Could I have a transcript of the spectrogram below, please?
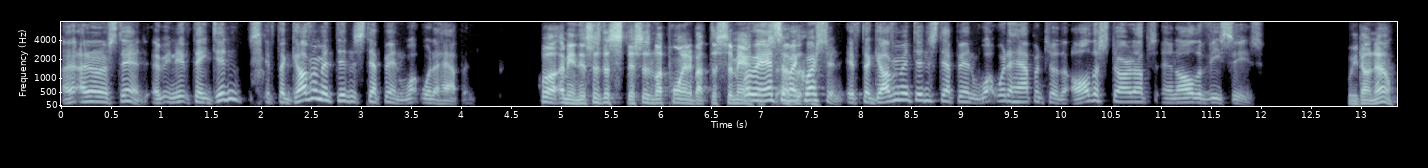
I, I don't understand. I mean, if they didn't, if the government didn't step in, what would have happened? Well, I mean, this is this, this is my point about the Wait, semantics. wait, answer of my question. If the government didn't step in, what would have happened to the, all the startups and all the VCs? We don't know.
